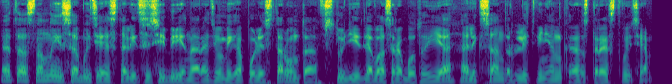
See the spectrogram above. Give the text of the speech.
Это основные события столицы Сибири на радио Мегаполис Торонто. В студии для вас работаю я, Александр Литвиненко. Здравствуйте.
